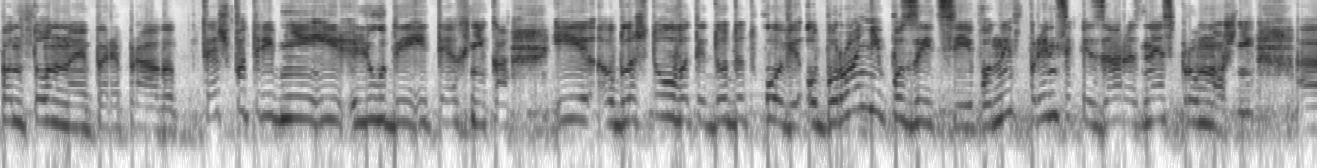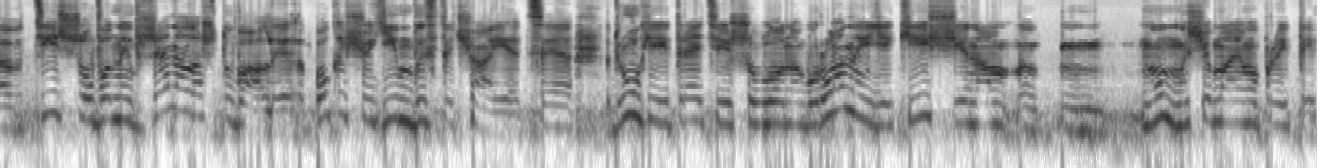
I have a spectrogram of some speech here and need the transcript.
понтонної переправи теж потрібні і люди, і техніка, і облаштовувати додаткові оборонні позиції. Вони в принципі зараз не спроможні. Ті, що вони вже налаштували, поки що їм вистачає. Це другий і третій ешелон оборони, які ще нам ну ми ще маємо пройти.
